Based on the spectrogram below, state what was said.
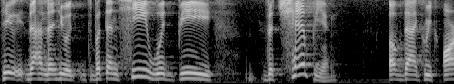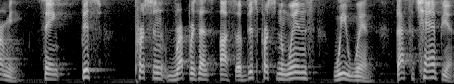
he then he would, but then he would be the champion of that Greek army, saying this person represents us. If this person wins, we win. That's the champion.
